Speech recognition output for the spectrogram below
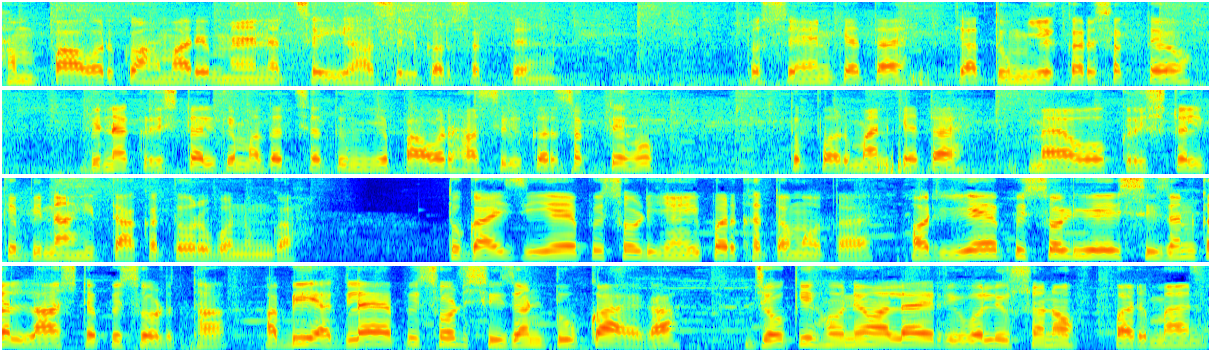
हम पावर को हमारे मेहनत से ही हासिल कर सकते हैं। तो सैन कहता है, क्या तुम ये कर सकते हो? बिना क्रिस्टल के मदद से तुम ये पावर हासिल कर सकते हो? तो परमान कहता है, मैं वो क्रिस्टल के बिना ही ताकतवर बनूँगा। तो गाइज़ ये एपिसोड यहीं पर ख़त्म होता है। और ये एपिसोड ये सीज़न का लास्ट एपिसोड था। अभी अगला एपिसोड सीज़न टू का आएगा, जो कि होने वाला है revolution of Perman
